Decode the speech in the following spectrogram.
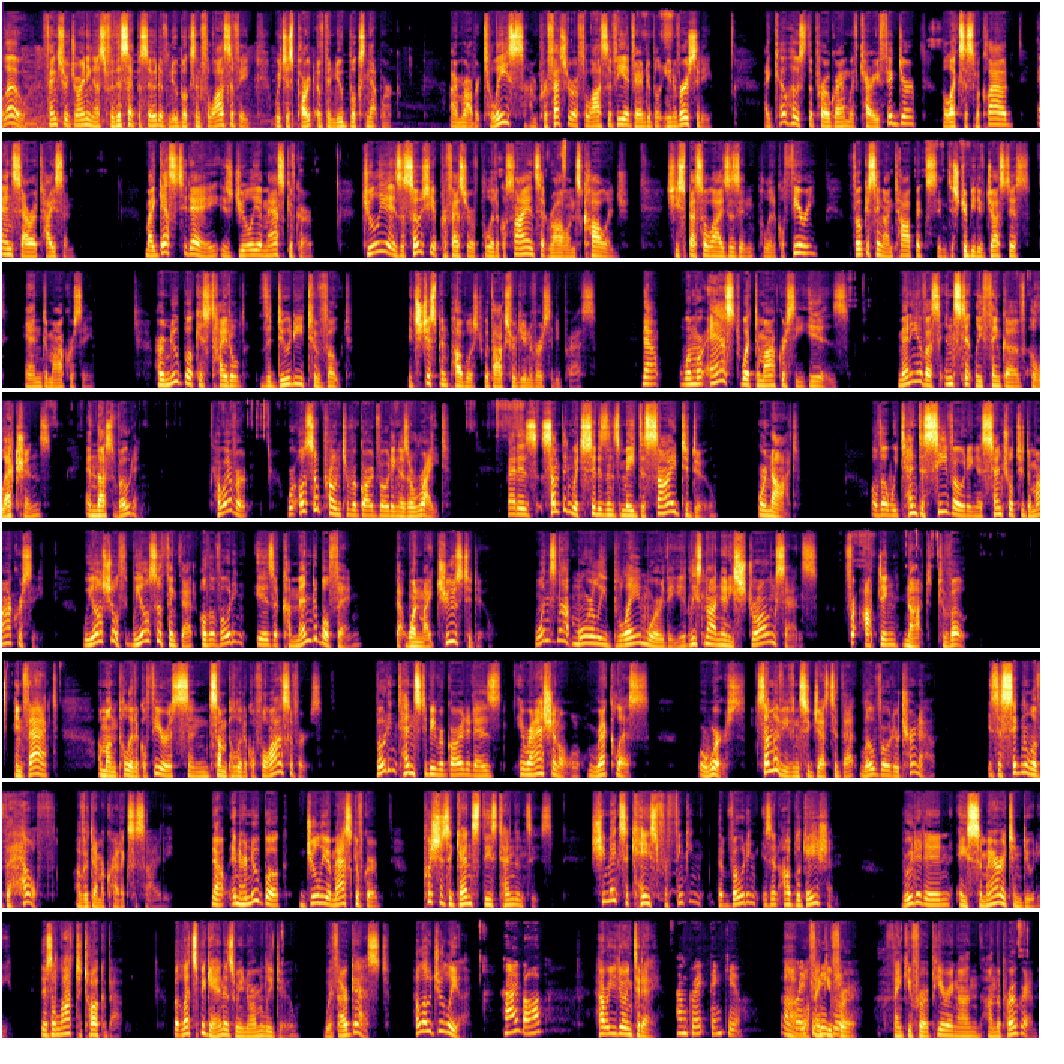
Hello. Thanks for joining us for this episode of New Books in Philosophy, which is part of the New Books Network. I'm Robert Talisse. I'm professor of philosophy at Vanderbilt University. I co host the program with Carrie Figdor, Alexus McLeod, and Sarah Tyson. My guest today is Julia Maskivker. Julia is associate professor of political science at Rollins College. She specializes in political theory, focusing on topics in distributive justice and democracy. Her new book is titled The Duty to Vote. It's just been published with Oxford University Press. Now, when we're asked what democracy is, many of us instantly think of elections and thus voting. However, we're also prone to regard voting as a right, that is, something which citizens may decide to do or not. Although we tend to see voting as central to democracy, we also we also think that although voting is a commendable thing that one might choose to do, one's not morally blameworthy, at least not in any strong sense, for opting not to vote. In fact, among political theorists and some political philosophers, voting tends to be regarded as irrational, reckless, or worse. Some have even suggested that low voter turnout is a signal of the health of a democratic society. Now, in her new book, Julia Maskivker pushes against these tendencies. She makes a case for thinking that voting is an obligation rooted in a Samaritan duty. There's a lot to talk about. But let's begin, as we normally do, with our guest. Hello, Julia. Hi, Bob. How are you doing today? I'm great, thank you. Oh, great well, thank you here. for thank you for appearing on on the program.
